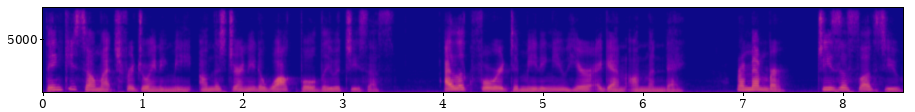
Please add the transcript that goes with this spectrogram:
Thank you so much for joining me on this journey to walk boldly with Jesus. I look forward to meeting you here again on Monday. Remember, Jesus loves you,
